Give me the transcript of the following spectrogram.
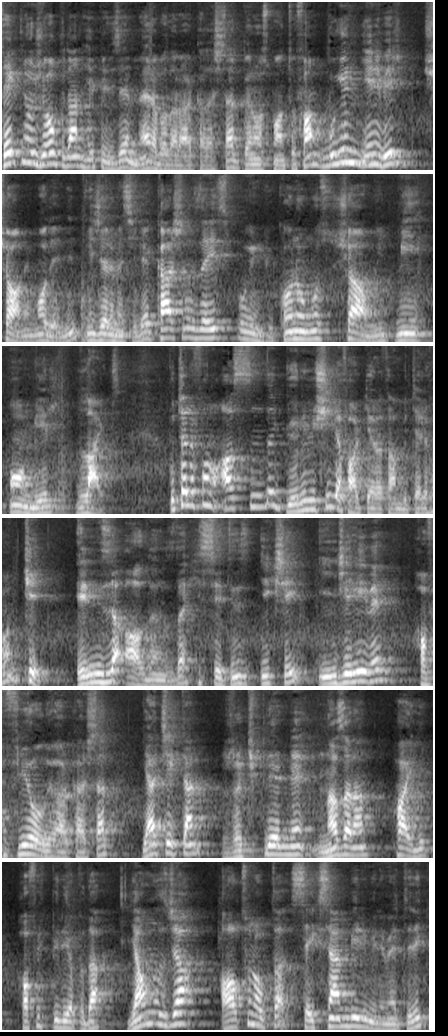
Teknoloji Oku'dan hepinize merhabalar arkadaşlar. Ben Osman Tufan. Bugün yeni bir Xiaomi modelinin incelemesiyle karşınızdayız. Bugünkü konuğumuz Xiaomi Mi 11 Lite. Bu telefon aslında görünüşüyle fark yaratan bir telefon ki elinize aldığınızda hissettiğiniz ilk şey inceliği ve hafifliği oluyor arkadaşlar. Gerçekten rakiplerine nazaran hayli hafif bir yapıda. Yalnızca 6.81 mm'lik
